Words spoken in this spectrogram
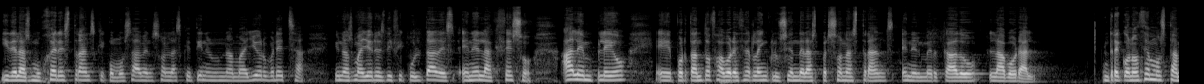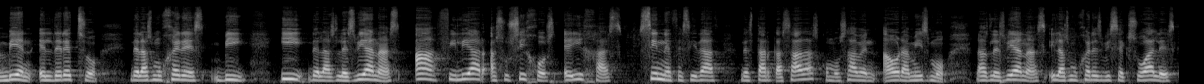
y de las mujeres trans, que como saben son las que tienen una mayor brecha y unas mayores dificultades en el acceso al empleo, eh, por tanto, favorecer la inclusión de las personas trans en el mercado laboral. Reconocemos también el derecho de las mujeres bi y de las lesbianas a filiar a sus hijos e hijas sin necesidad de estar casadas. Como saben, ahora mismo las lesbianas y las mujeres bisexuales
